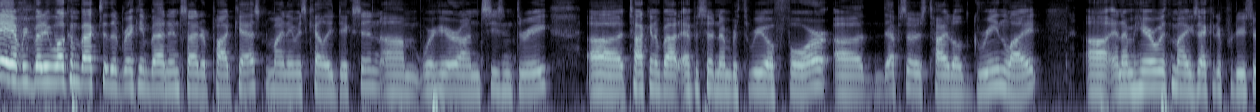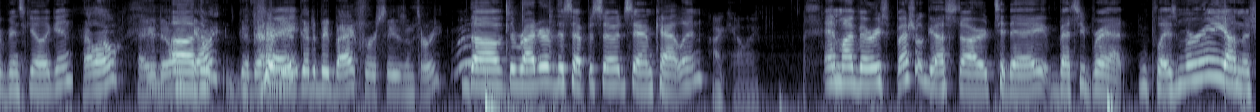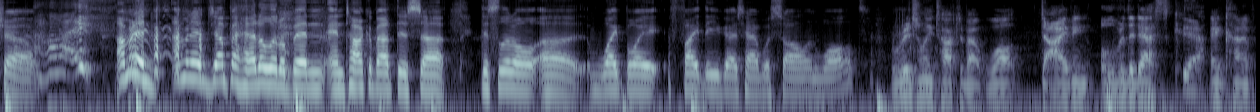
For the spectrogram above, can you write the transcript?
Hey, everybody, welcome back to the Breaking Bad Insider podcast. My name is Kelley Dixon. Um, we're here on season three, uh, talking about episode number 304. Uh, the episode is titled Green Light. Uh, and I'm here with my executive producer, Vince Gilligan. Hello, how you doing, Uh, the- Kelley? Good to have you. Good to be back for season three. The, the writer of this episode, Sam Catlin. Hi, Kelley. And my very special guest star today, Betsy Brandt, who plays Marie on the show. Hi. I'm gonna I'm gonna jump ahead a little bit and, and talk about this uh, this little uh, white boy fight that you guys have with Saul and Walt. Originally talked about Walt diving over the desk. Yeah. And kind of,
